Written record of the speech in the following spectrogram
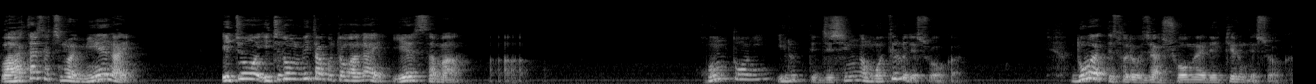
私たちには見えない。一度、一度も見たことがないイエス様。本当にいるって自信が持てるでしょうか？どうやってそれをじゃあ証明できるんでしょうか？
